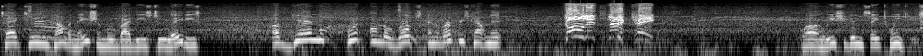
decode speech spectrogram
tag team combination move by these two ladies. Again, foot on the ropes, and the referee's counting it. Golden snack cake! Well, at least you didn't say Twinkies.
